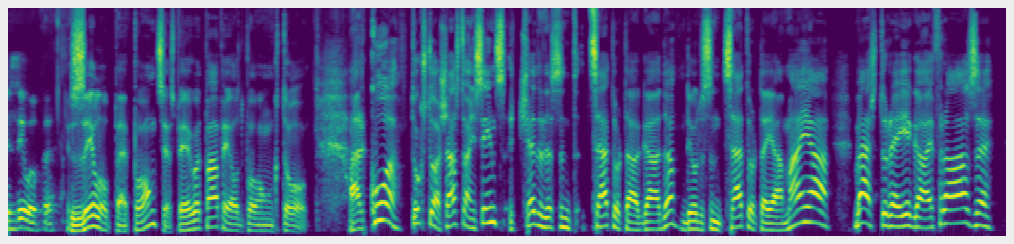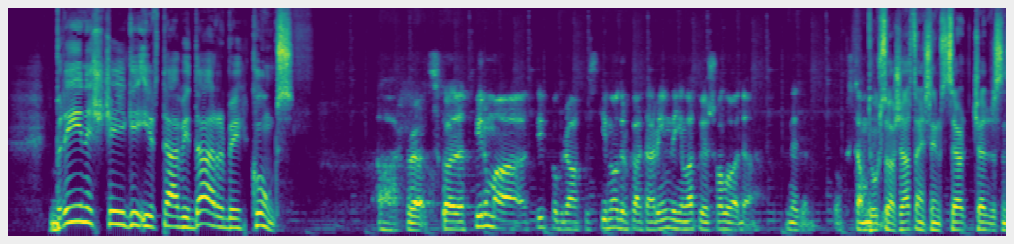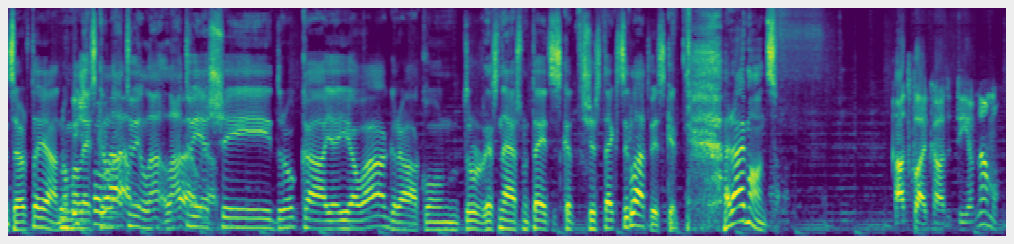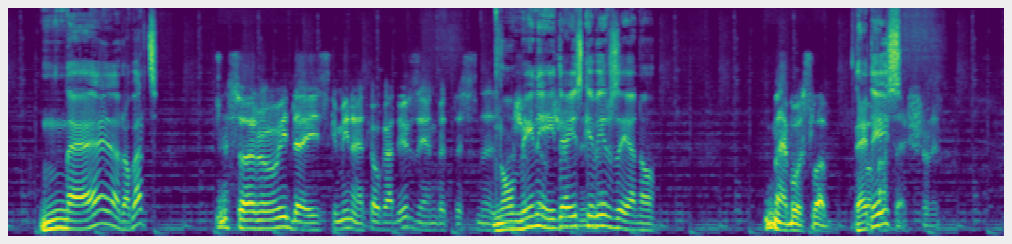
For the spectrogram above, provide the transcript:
Zilupē. Zilupē, punkts, iespējot papildu punktu. Ar ko 1844. gada 24. maijā vēsturē iegāja frāze: Brīnišķīgi ir tavi darbi, kungs. Ārprāts. Kāda pirmā tipogrāfiski nodrukātā rindiņa latviešu valodā. Nezinu, kaut kas tam 1844. Nu, man liekas, ka Latvi, la, latvieši drukāja jau agrāk, un tur es neesmu teicis, ka šis teksts ir latviešu. Raimons. Atklāja kādu dievnamu. Nē, Roberts. Es varu idejiski minēt kaut kādu virzienu, bet es nezinu. Nu, mini idejiski nezinu. virzienu. Nē, būs labi. Edijs?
